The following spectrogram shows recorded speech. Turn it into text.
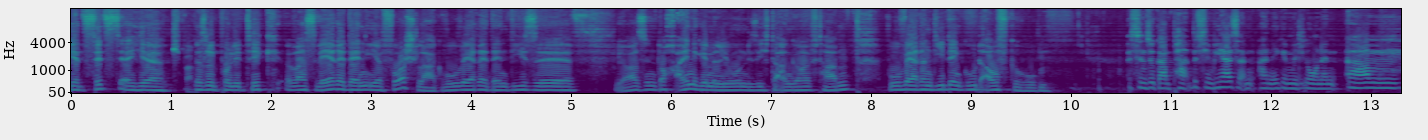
Jetzt sitzt ja hier ein bisschen Politik. Was wäre denn Ihr Vorschlag? Wo wäre denn diese, ja, sind doch einige Millionen, die sich da angehäuft haben, wo wären die denn gut aufgehoben? Es sind sogar ein paar, bisschen mehr als einige Millionen. Ähm,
